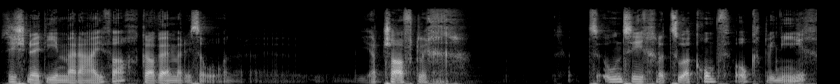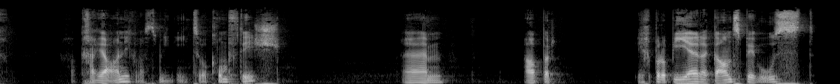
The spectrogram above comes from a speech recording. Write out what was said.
Es ist nicht immer einfach, gerade wenn man in so einer äh, wirtschaftlich unsicheren Zukunft hockt wie ich habe keine Ahnung, was meine Zukunft ist. Ähm, aber ich probiere ganz bewusst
